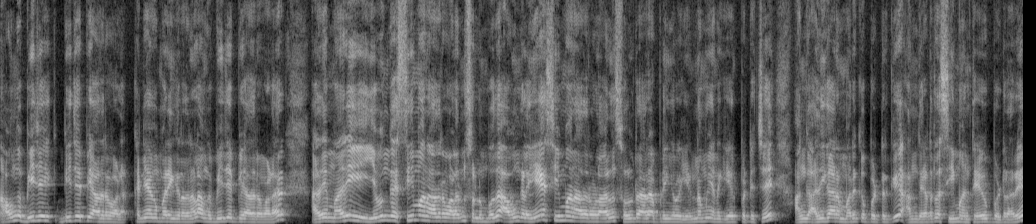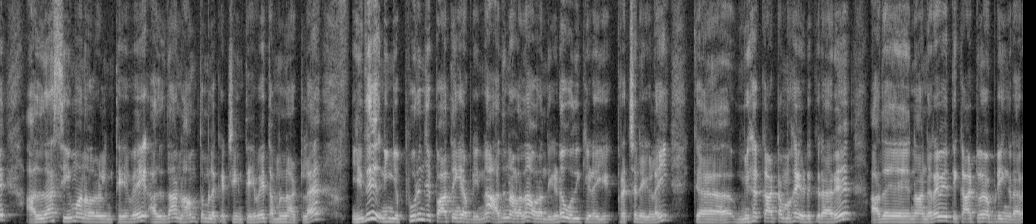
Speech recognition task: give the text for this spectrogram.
அவங்க பிஜே பிஜேபி ஆதரவாளர். கன்னியாகுமரிங்கிறதுனால அவங்க பிஜேபி ஆதரவாளர். அதே மாதிரி இவங்க சீமான் ஆதரவாளர்னு சொல்லும்போது அவங்கள ஏன் சீமான் ஆதரவாளர்னு சொல்கிறாரு அப்படிங்கிற ஒரு எண்ணமும் எனக்கு ஏற்பட்டுச்சு. அங்கே அதிகாரம் மறுக்கப்பட்டிருக்கு. அந்த இடத்துல சீமான் தேவைப்படுறாரு. அதுதான் சீமான் அவர்களின் தேவை. அதுதான் நாம் தமிழர் கட்சியின் தேவை தமிழ்நாட்டில். இது நீங்கள் புரிஞ்சு பார்த்தீங்க அப்படின்னா அதனால தான் அவர் அந்த இடஒதுக்கீடு பிரச்சனைகளை க மிக காட்டமாக எடுக்கிறாரு. அதை நான் நிறைவேற்றி காட்டுவேன் அப்படிங்கிறாரு.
